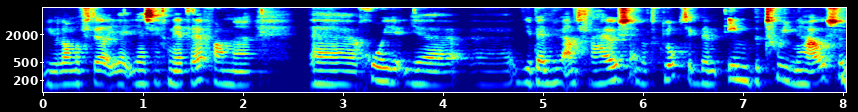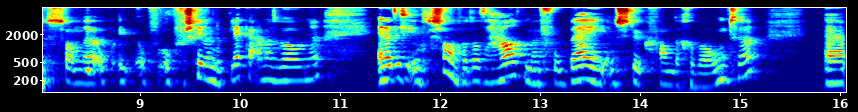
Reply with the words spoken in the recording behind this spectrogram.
Jolanda vertelde, jij, jij zegt net hè, van, uh, uh, gooi je, je, uh, je bent nu aan het verhuizen en dat klopt. Ik ben in between houses, van, op, op, op verschillende plekken aan het wonen. En dat is interessant, want dat haalt me voorbij een stuk van de gewoonte. Uh,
